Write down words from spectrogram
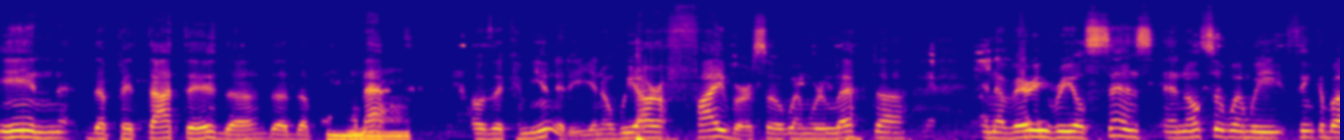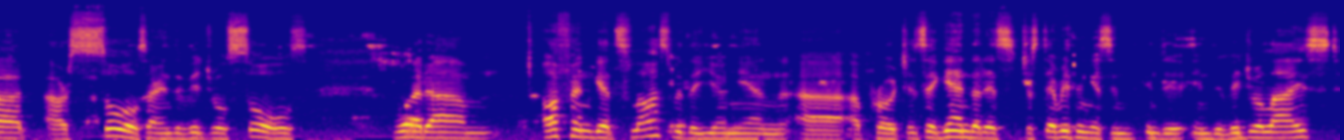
in the petate, the the, the mm. mat of the community. You know, we are a fiber. So when we're left uh, in a very real sense, and also when we think about our souls, our individual souls, what um, often gets lost with the Jungian uh, approach is again that it's just everything is in, in individualized.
